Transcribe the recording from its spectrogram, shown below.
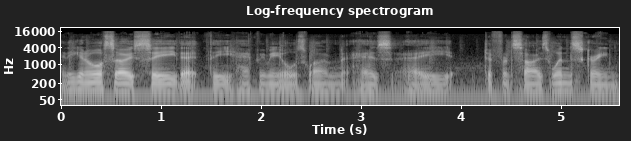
And you can also see that the Happy Meals one has a different size windscreen.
